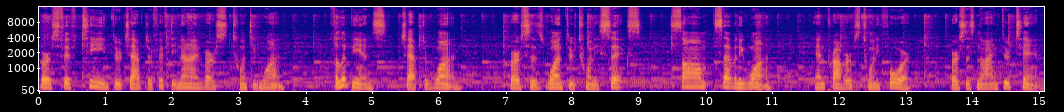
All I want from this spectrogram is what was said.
verse 15 through chapter 59, verse 21, Philippians chapter 1, verses 1 through 26, Psalm 71, and Proverbs 24, verses 9 through 10.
